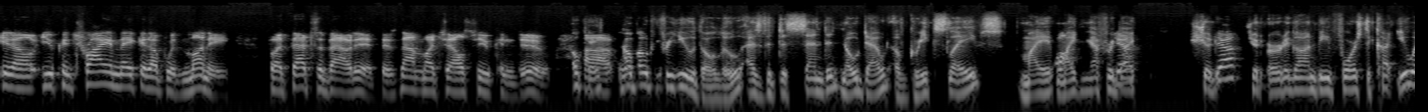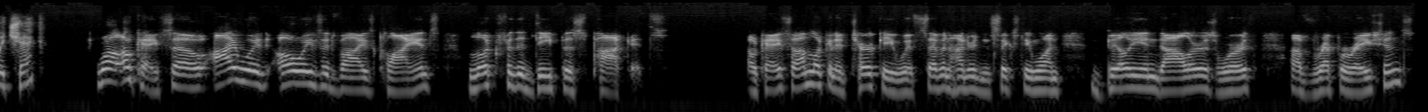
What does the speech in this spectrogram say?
you know you can try and make it up with money but that's about it. There's not much else you can do. Okay. Uh, How about for you, though, Lou, as the descendant, no doubt, of Greek slaves, my well, mighty Aphrodite? Yeah. Should yeah. should Erdogan be forced to cut you a check? Well, okay. So I would always advise clients look for the deepest pockets. Okay, so I'm looking at Turkey with 761 billion dollars worth of reparations.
